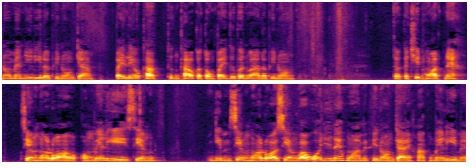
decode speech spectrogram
เนาะแมนนี่ดีแหละพี่น้องจ้าไปเร็วคักถึงเท้าก็ต้องไปคือเพิ่นว่าแหละพี่น้อง แต่กระชิดหอดนะเสียงหัวราะของเมลี่เสียงยิ้มเสียงหัวรอเสียงเว้าโอ้ยอยู่ในหัวแม่พี่น้องใจหักเมลี่แม่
